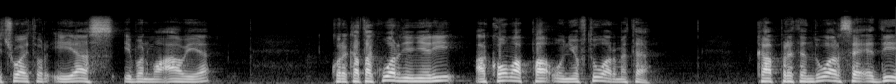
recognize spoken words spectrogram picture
i quajtur i jas i bën Muawije, kër e ka takuar një njeri akoma pa u njoftuar me te, ka pretenduar se e di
